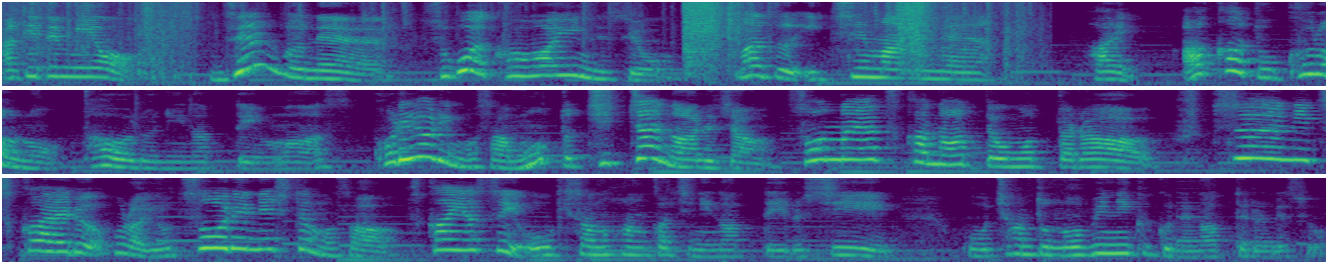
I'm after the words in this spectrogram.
開けてみよう。全部ねすごい可愛いんですよ。まず1枚目。はい。赤と黒のタオルになっています。これよりもさもっとちっちゃいのあるじゃん。そんなやつかなって思ったら普通に使えるほら四つ折りにしてもさ使いやすい大きさのハンカチになっているしこうちゃんと伸びにくくねなってるんですよ。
